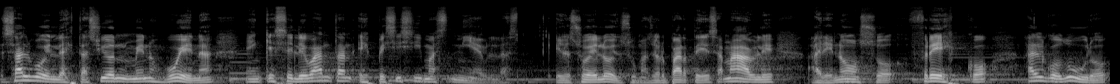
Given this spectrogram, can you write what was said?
salvo en la estación menos buena en que se levantan espesísimas nieblas. El suelo en su mayor parte es amable, arenoso, fresco, algo duro,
